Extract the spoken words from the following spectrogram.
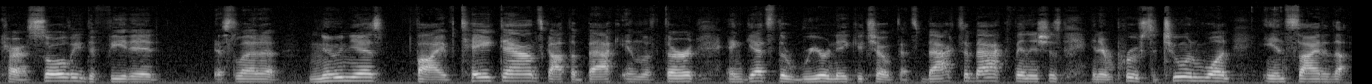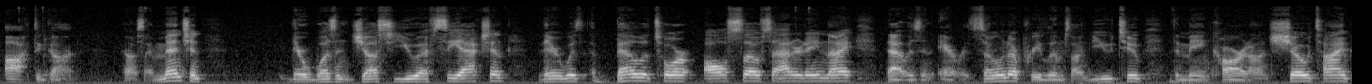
Carnelossi defeated Istela Nunes five takedowns, got the back in the third, and gets the rear naked choke. That's back to back finishes and improves to 2 and 1 inside of the octagon. Now, as I mentioned, there wasn't just UFC action. There was Bellator also Saturday night. That was in Arizona. Prelims on YouTube. The main card on Showtime.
